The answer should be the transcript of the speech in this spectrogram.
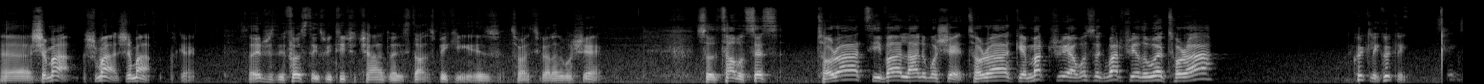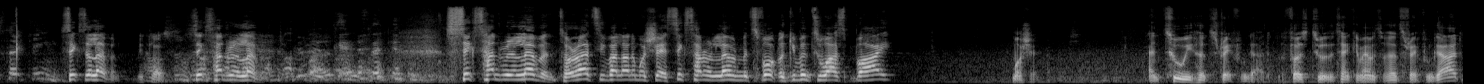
Uh, Shema, Shema, Shema. Okay. So interesting. The first things we teach a child when he starts speaking is Torah Tzivah Lanu Moshe. So the Talmud says, Torah Tzivah Lanu Moshe. Torah gematria. What's the gematria of the word Torah? Quickly, quickly. 613. 611. Be close. 611. 611. Torah Tzivah Lanu Moshe. 611 mitzvot were given to us by Moshe. And two we heard straight from God. The first two of the Ten Commandments were heard straight from God.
